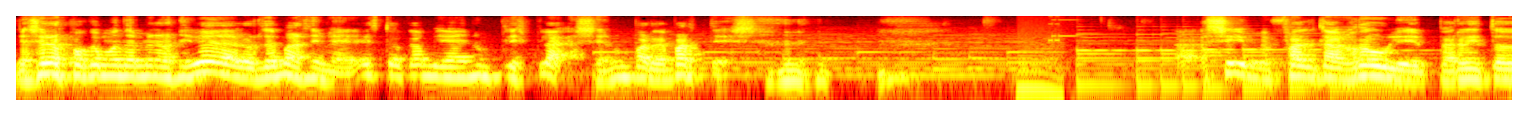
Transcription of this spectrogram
De ser los Pokémon de menos nivel a los demás nivel. Esto cambia en un plis plus, en un par de partes. sí, me falta Growly, el perrito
